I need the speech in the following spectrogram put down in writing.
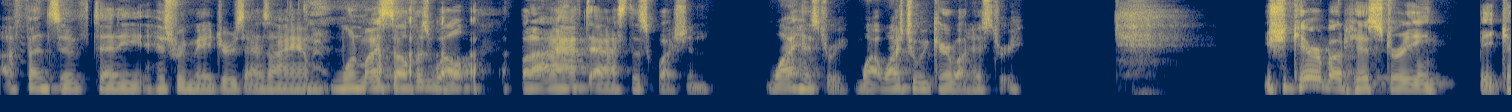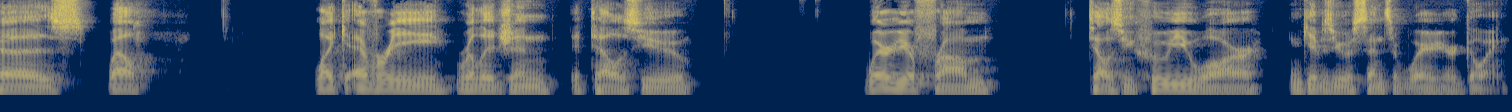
offensive to any history majors, as I am one myself as well. But I have to ask this question why history? Why, why should we care about history? You should care about history because, well, like every religion, it tells you where you're from, tells you who you are, and gives you a sense of where you're going.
